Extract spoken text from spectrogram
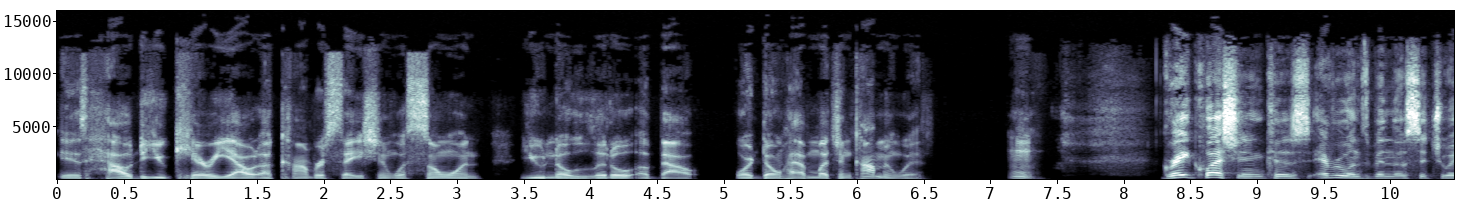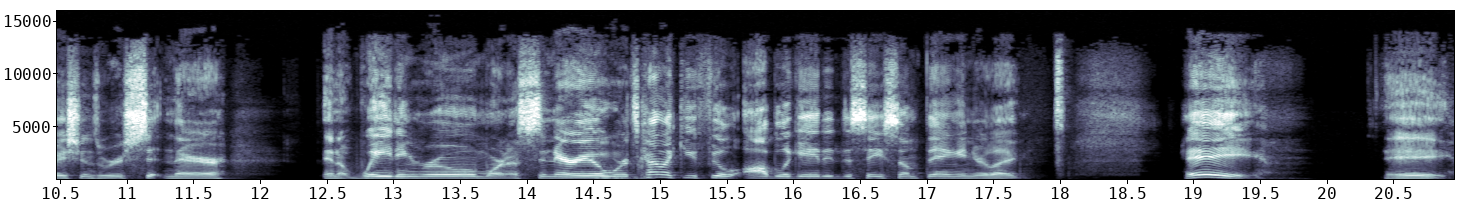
is how do you carry out a conversation with someone you know little about or don't have much in common with? Great question because everyone's been in those situations where you're sitting there in a waiting room or in a scenario where it's Mhm. kind of like you feel obligated to say something and you're like, hey, hey,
